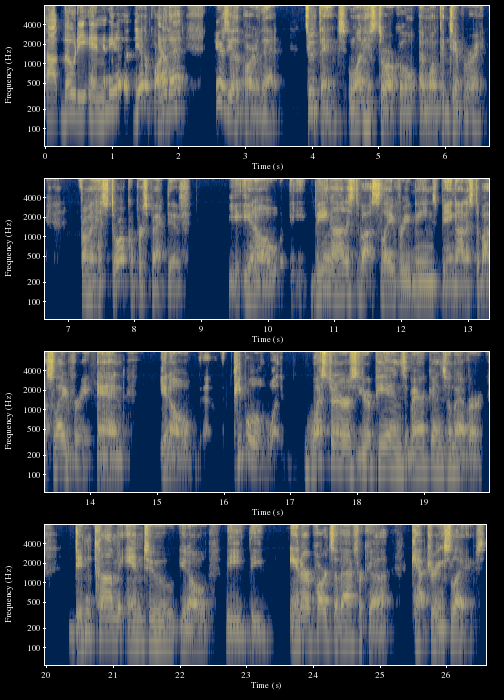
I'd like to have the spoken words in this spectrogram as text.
Uh, and, and the, other, the, other, part yeah. of that, here's the other part of that. Two things: one historical and one contemporary. From a historical perspective, you, you know, being honest about slavery means being honest about slavery, and you know, people, Westerners, Europeans, Americans, whomever, didn't come into you know the the inner parts of Africa capturing slaves.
